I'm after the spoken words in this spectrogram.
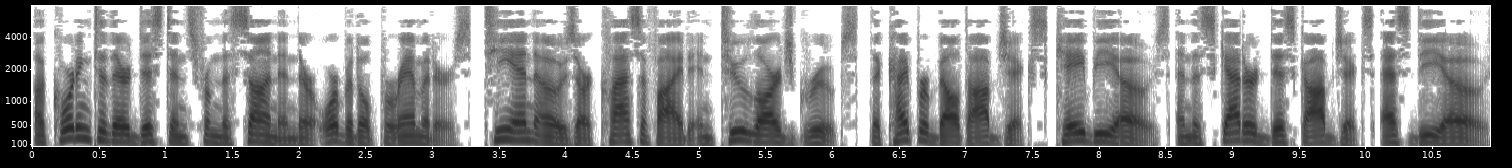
According to their distance from the Sun and their orbital parameters, TNOs are classified in two large groups, the Kuiper belt objects KBOs and the scattered disk objects SDOs.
